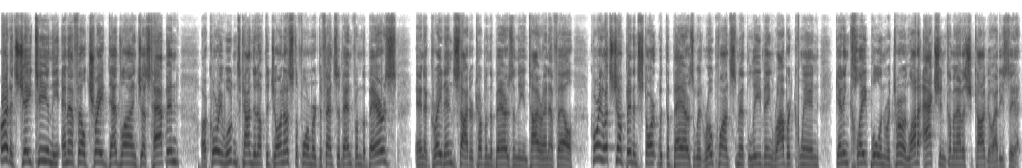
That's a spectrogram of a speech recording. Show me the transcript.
All right, it's JT, and the NFL trade deadline just happened. Uh, Corey Wootton's kind enough to join us, the former defensive end from the Bears, and a great insider covering the Bears and the entire NFL. Corey, let's jump in and start with the Bears with Roquan Smith leaving, Robert Quinn getting Claypool in return. A lot of action coming out of Chicago. How do you see it?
